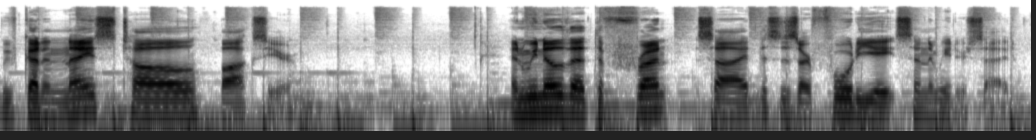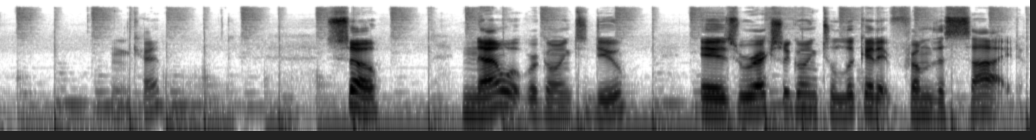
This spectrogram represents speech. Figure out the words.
we've got a nice tall box here. And we know that the front side, this is our 48 centimeter side. Okay. So now what we're going to do is we're actually going to look at it from the side.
